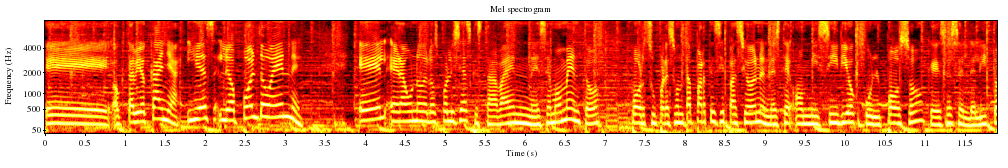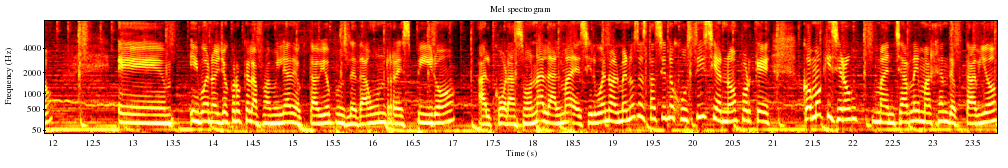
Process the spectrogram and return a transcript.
eh, Octavio Caña y es Leopoldo N. Él era uno de los policías que estaba en ese momento por su presunta participación en este homicidio culposo, que ese es el delito. Eh, y bueno, yo creo que la familia de Octavio pues le da un respiro al corazón, al alma, de decir, bueno, al menos está haciendo justicia, ¿no? Porque cómo quisieron manchar la imagen de Octavio,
